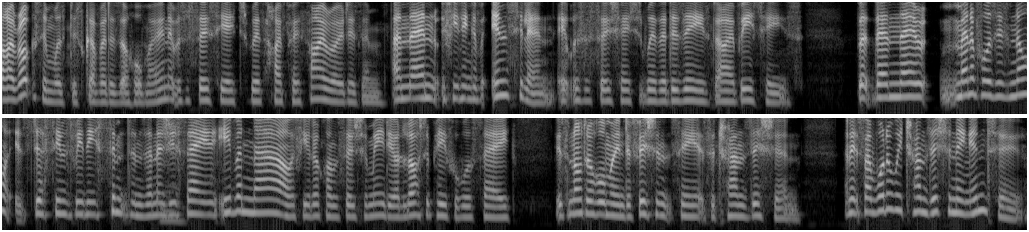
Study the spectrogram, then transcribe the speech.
thyroxine was discovered as a hormone, it was associated with hypothyroidism. And then if you think of insulin, it was associated with a disease, diabetes. But then there, menopause is not. It just seems to be these symptoms. And as you mm. say, even now, if you look on social media, a lot of people will say it's not a hormone deficiency, it's a transition. And it's like, what are we transitioning into?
